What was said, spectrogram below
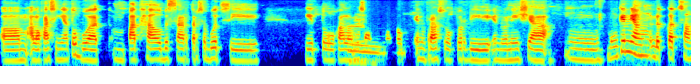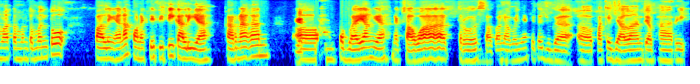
um, alokasinya tuh buat empat hal besar tersebut sih gitu kalau hmm. misalnya untuk infrastruktur di Indonesia hmm, mungkin yang dekat sama teman-teman tuh paling enak connectivity kali ya karena kan yeah. um, kebayang ya naik pesawat terus apa namanya kita juga uh, pakai jalan tiap hari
